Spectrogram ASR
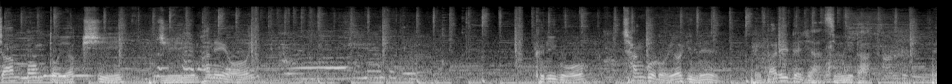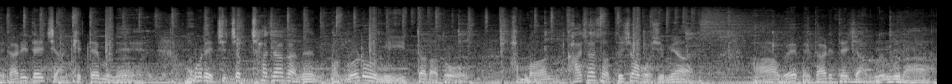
짬뽕도 역시 푸짐하네요 그리고 참고로 여기는 배달이 되지 않습니다. 배달이 되지 않기 때문에 홀에 직접 찾아가는 번거로움이 있더라도 한번 가셔서 드셔보시면 아, 왜 배달이 되지 않는구나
